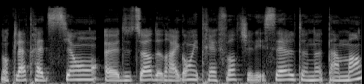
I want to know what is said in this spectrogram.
Donc la tradition euh, du tueur de dragon est très forte chez les Celtes notamment.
